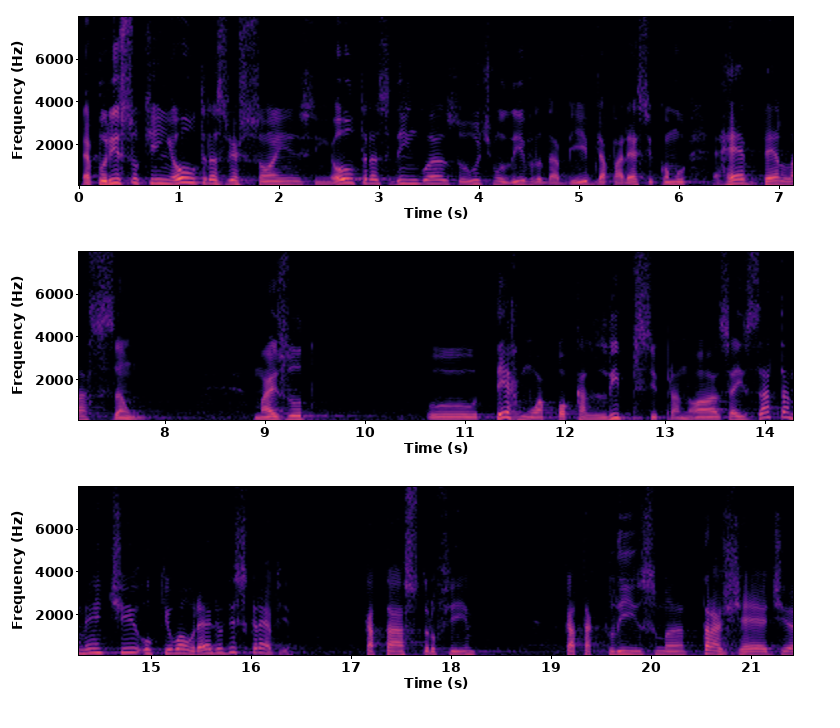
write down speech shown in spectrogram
É por isso que em outras versões, em outras línguas, o último livro da Bíblia aparece como revelação. Mas o, o termo apocalipse para nós é exatamente o que o Aurélio descreve: catástrofe, cataclisma, tragédia,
